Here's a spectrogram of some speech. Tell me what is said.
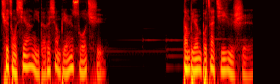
却总心安理得的向别人索取。当别人不再给予时，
